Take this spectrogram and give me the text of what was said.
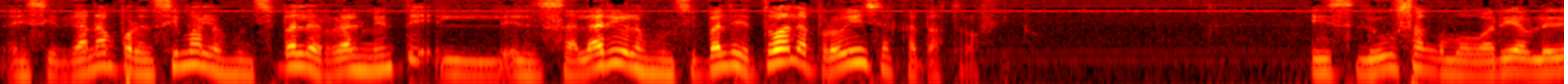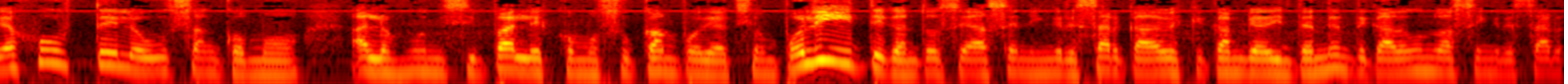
es decir, ganan por encima de los municipales. Realmente el salario de los municipales de toda la provincia es catastrófico es, lo usan como variable de ajuste, lo usan como a los municipales como su campo de acción política, entonces hacen ingresar cada vez que cambia de intendente, cada uno hace ingresar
